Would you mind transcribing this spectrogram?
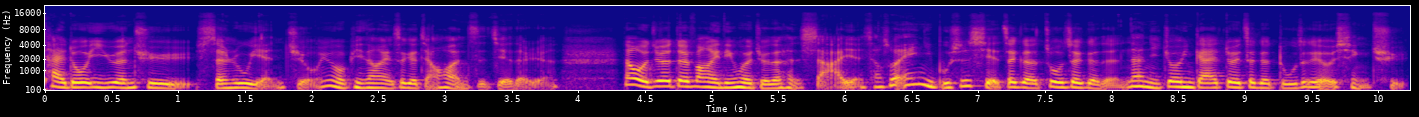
太多意愿去深入研究，因为我平常也是个讲话很直接的人。那我觉得对方一定会觉得很傻眼，想说：“诶，你不是写这个做这个的，那你就应该对这个读这个有兴趣。”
